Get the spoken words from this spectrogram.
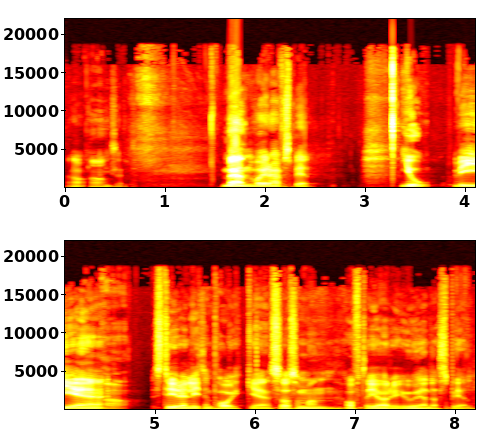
Ja, Ja. exakt. Men vad är det här för spel? Jo, vi eh, Ja. styr en liten pojke så som man ofta gör i Ueda-spel.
